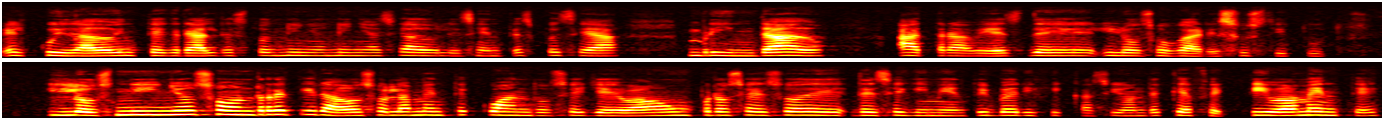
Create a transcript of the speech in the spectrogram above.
el cuidado integral de estos niños, niñas y adolescentes, pues sea brindado a través de los hogares sustitutos. Los niños son retirados solamente cuando se lleva un proceso de, seguimiento y verificación de que efectivamente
